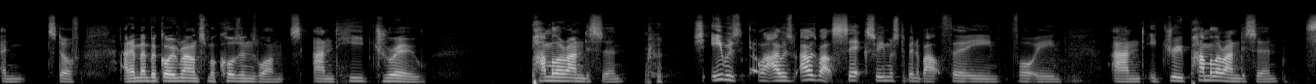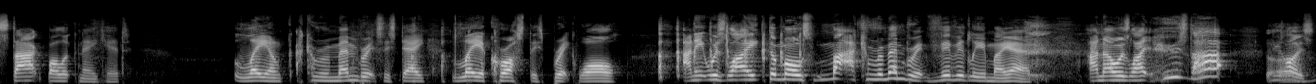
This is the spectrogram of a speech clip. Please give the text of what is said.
and stuff. And I remember going round to my cousin's once and he drew Pamela Anderson. she, he was well, I was I was about 6, so he must have been about 13, 14 and he drew Pamela Anderson stark bollock naked lay on I can remember it to this day lay across this brick wall and it was like the most ma- I can remember it vividly in my head and I was like who's that and he's like it's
